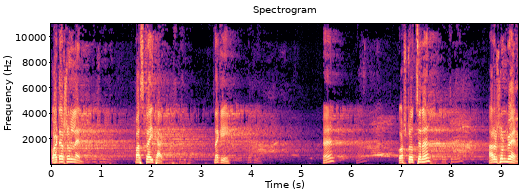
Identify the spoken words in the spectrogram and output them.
কয়টা শুনলেন? পাঁচটাই থাক। নাকি? হ্যাঁ? কষ্ট হচ্ছে না? আরও শুনবেন?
